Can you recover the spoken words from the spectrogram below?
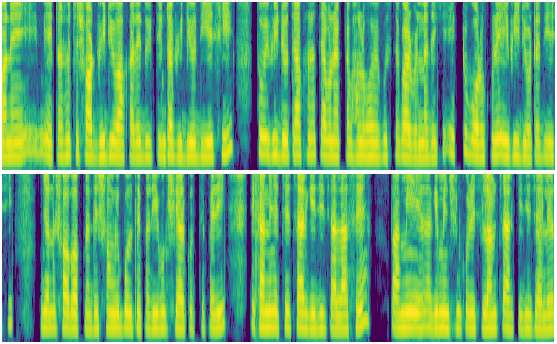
মানে এটার হচ্ছে শর্ট ভিডিও আকারে দুই তিনটা ভিডিও দিয়েছি। তো ওই ভিডিওতে আপনারা তেমন একটা ভালোভাবে বুঝতে পারবেন না দেখে। একটু বড় করে এই ভিডিওটা দিয়েছি, যেন সব আপনাদের সঙ্গে বলতে পারি এবং শেয়ার করতে পারি। এখানে হচ্ছে চার কেজি চাল আছে। তো আমি এর আগে মেনশন করেছিলাম, চার কেজি চালের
